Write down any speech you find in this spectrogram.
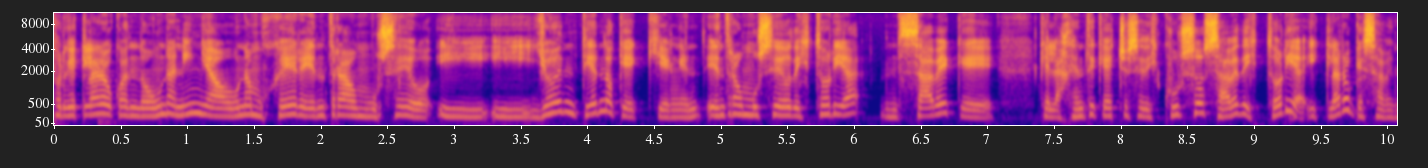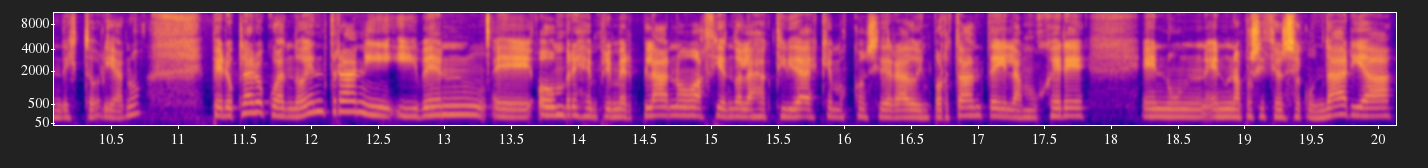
porque claro, cuando una niña o una mujer entra a un museo, y, yo entiendo que quien entra a un museo de historia sabe que, la gente que ha hecho ese discurso sabe de historia, y claro que saben de historia, ¿no? Pero claro, cuando entran y, ven eh, hombres en primer plano haciendo las actividades que hemos considerado importantes y las mujeres en, un, en una posición secundaria,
